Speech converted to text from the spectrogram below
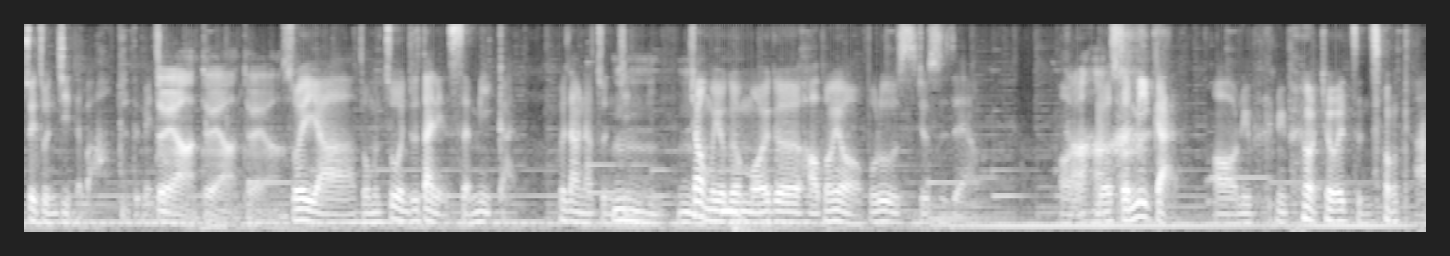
最尊敬的吧？对，没错。对啊，对啊，对啊。所以啊，我们做人就是带点神秘感，会让人家尊敬你。嗯，嗯像我们有个某一个好朋友布鲁斯就是这样，哦啊，有神秘感，哦，女女朋友就会尊重他。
